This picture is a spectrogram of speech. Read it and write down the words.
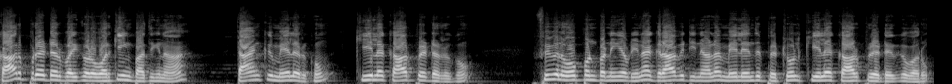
கார்பரேட்டர் பைக்கோட ஒர்க்கிங் பார்த்தீங்கன்னா டேங்க்கு மேலே இருக்கும். கீழே கார்பரேட்டர் இருக்கும். ஃபியூவல் ஓப்பன் பண்ணிங்க அப்படின்னா கிராவிட்டினால் மேலேருந்து பெட்ரோல் கீழே கார்பரேட்டருக்கு வரும்.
